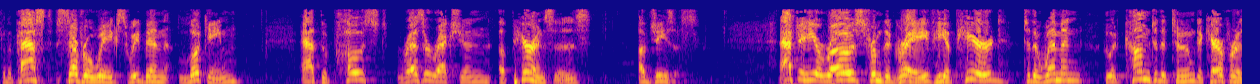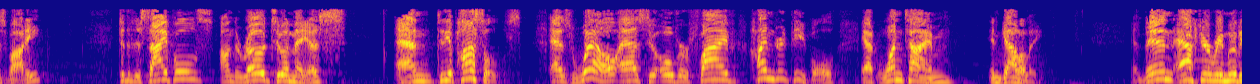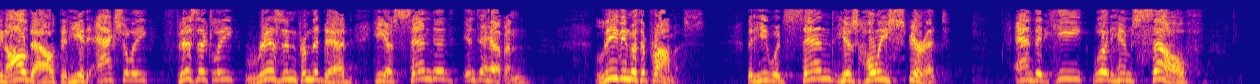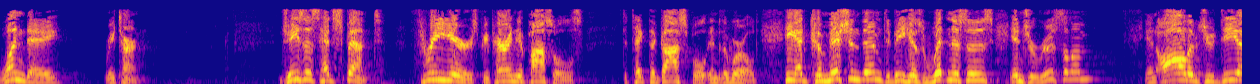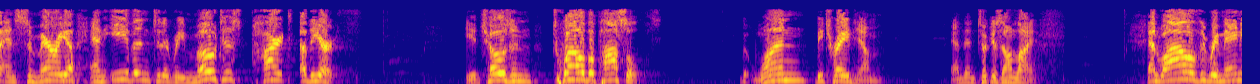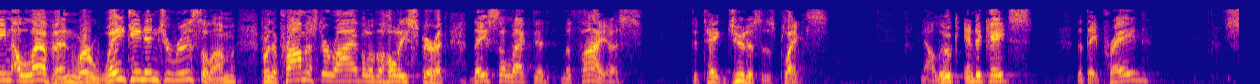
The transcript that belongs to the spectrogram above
For the past several weeks, we've been looking at the post-resurrection appearances of Jesus. After he arose from the grave, he appeared to the women who had come to the tomb to care for his body, to the disciples on the road to Emmaus, and to the apostles, as well as to over 500 people at one time in Galilee. And then, after removing all doubt that he had actually physically risen from the dead, he ascended into heaven, leaving with a promise that he would send his Holy Spirit and that he would himself one day return. Jesus had spent three years preparing the apostles to take the gospel into the world. He had commissioned them to be his witnesses in Jerusalem, in all of Judea and Samaria, and even to the remotest part of the earth. He had chosen twelve apostles, but one betrayed him and then took his own life. And while the remaining eleven were waiting in Jerusalem for the promised arrival of the Holy Spirit, they selected Matthias to take Judas's place. Now Luke indicates that they prayed,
